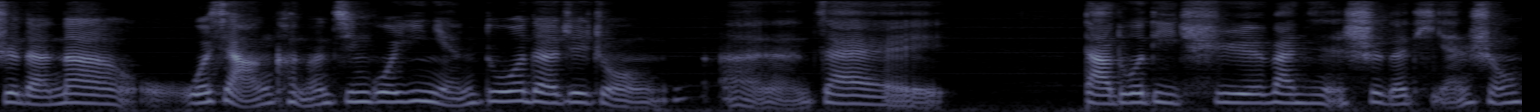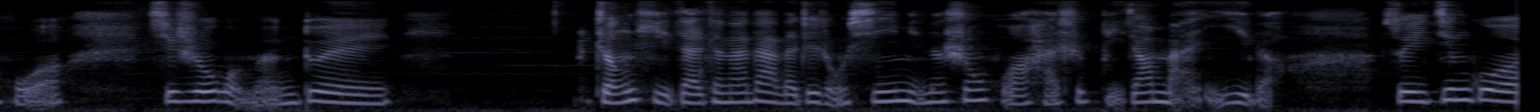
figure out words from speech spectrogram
是的，那我想可能经过一年多的这种呃，在大多地区万锦市的体验生活，其实我们对整体在加拿大的这种新移民的生活还是比较满意的。所以经过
